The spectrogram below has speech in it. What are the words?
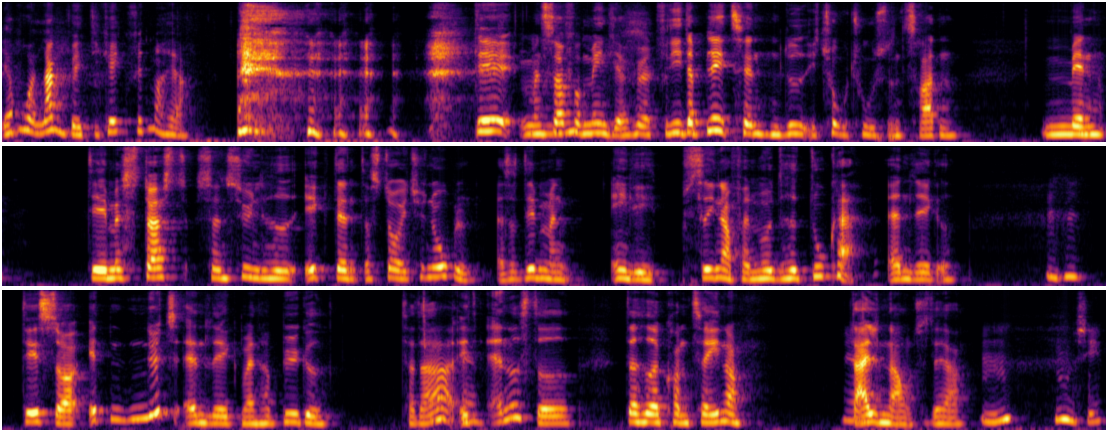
Jeg bor langt væk, de kan ikke finde mig her. det man så formentlig har hørt, fordi der blev tændt en lyd i 2013, men det er med størst sandsynlighed ikke den, der står i Tjernobyl. Altså det, man egentlig senere fandt ud af, det hed Duka-anlægget. Mm-hmm. Det er så et nyt anlæg, man har bygget. Tada, Okay. et andet sted, der hedder Container. Ja. Dejligt navn til det her. Mm, må man sige.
